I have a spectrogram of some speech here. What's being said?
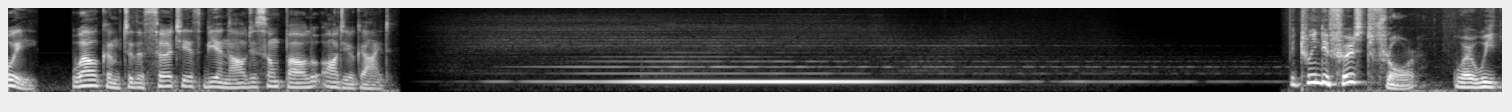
Oi, welcome to the 30th Bienal de São Paulo audio guide. Between the first floor, where we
